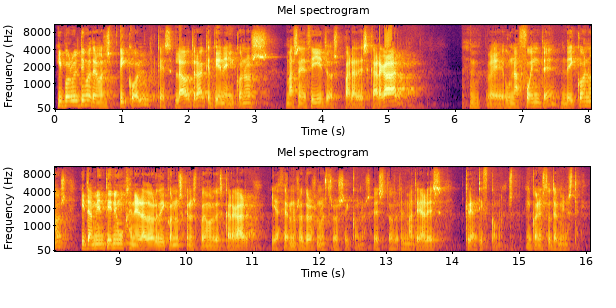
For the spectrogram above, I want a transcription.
Y por último tenemos Pickle, que es la otra, que tiene iconos más sencillitos para descargar, eh, una fuente de iconos y también tiene un generador de iconos que nos podemos descargar y hacer nosotros nuestros iconos. Esto, el material es Creative Commons. Y con esto termino este vídeo.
